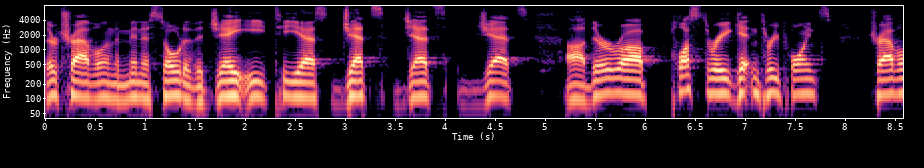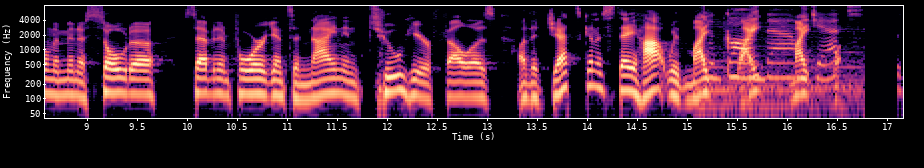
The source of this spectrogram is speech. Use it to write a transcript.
They're traveling to Minnesota, the J E T S Jets, Jets, Jets. Uh, they're uh, plus three, getting three points, traveling to Minnesota, seven and four against a nine and two here, fellas. Are the Jets going to stay hot with Mike White? Mike, Wh- Jets. The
